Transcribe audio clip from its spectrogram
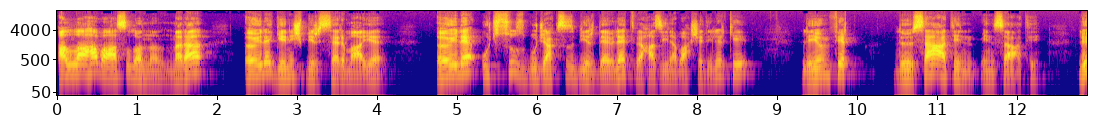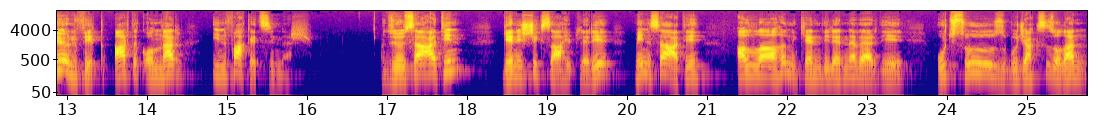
Allah'a vasıl olanlara öyle geniş bir sermaye, öyle uçsuz bucaksız bir devlet ve hazine bahşedilir ki liyunfik dü saatin min saati. Liyunfik artık onlar infak etsinler. Zü saatin genişlik sahipleri min saati Allah'ın kendilerine verdiği uçsuz bucaksız olan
